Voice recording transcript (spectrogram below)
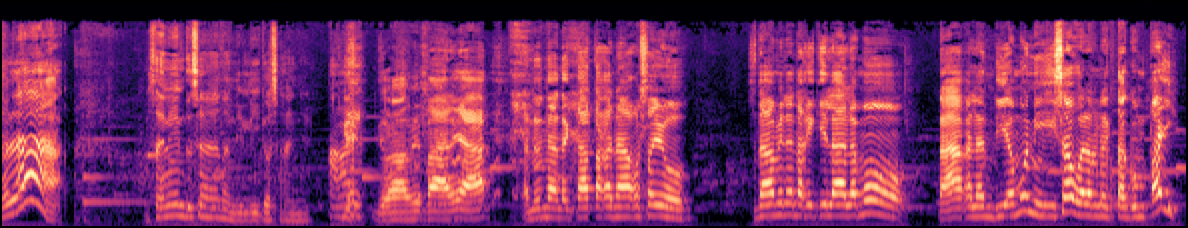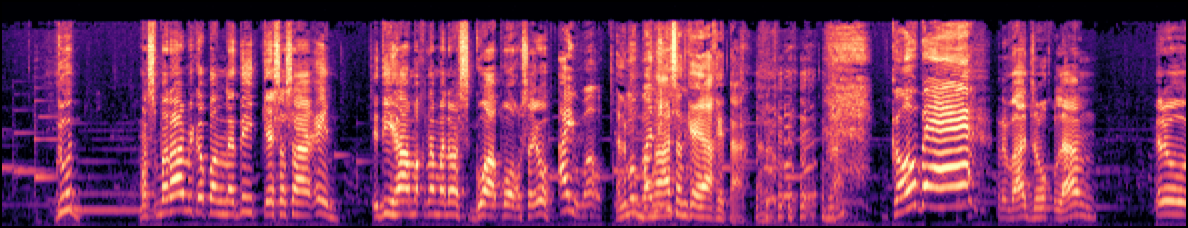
Wala. Sana yun doon sa naniligaw sa kanya. Ay. Grabe pare ha. Ano na, nagtataka na ako sa'yo. Sa dami na nakikilala mo, nakakalandian mo ni isa walang nagtagumpay. Dude, mas marami ka pang na-date kesa sa akin. E di hamak naman mas gwapo ako sa'yo. Ay, wow. Alam mo, bangasan kaya kita. Ano? Go, be! Ano ba? Joke lang. Pero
